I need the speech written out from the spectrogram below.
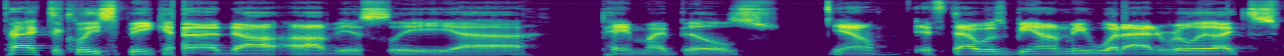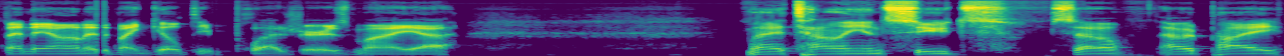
practically speaking, I'd obviously uh, pay my bills you know, if that was beyond me, what I'd really like to spend it on is my guilty pleasure is my uh, my Italian suits. So I would probably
